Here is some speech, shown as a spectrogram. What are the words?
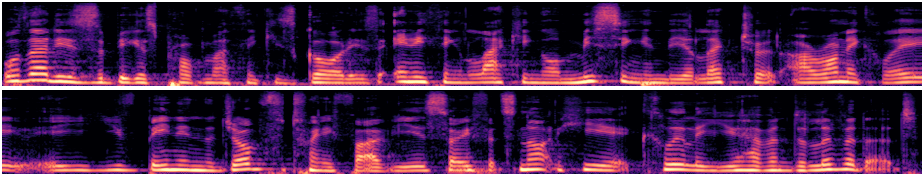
Well, that is the biggest problem I think he's got is anything lacking or missing in the electorate. Ironically, you've been in the job for 25 years, so if it's not here, clearly you haven't delivered it.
